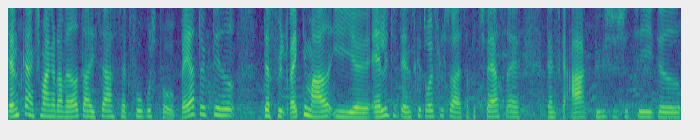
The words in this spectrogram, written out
danske arrangementer, der har været, der især har sat fokus på bæredygtighed, der fyldt rigtig meget i øh, alle de danske drøftelser, altså på tværs af Danske Ark, Byggesocietetet,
